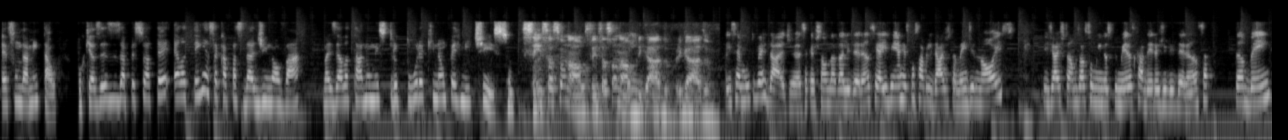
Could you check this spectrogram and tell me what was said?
é fundamental. Porque às vezes a pessoa até ela tem essa capacidade de inovar, mas ela está numa estrutura que não permite isso. Sensacional, sensacional. Sim. Obrigado, obrigado. Isso é muito verdade, essa questão da, da liderança, e aí vem a responsabilidade também de nós que já estamos assumindo as primeiras cadeiras de liderança, também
